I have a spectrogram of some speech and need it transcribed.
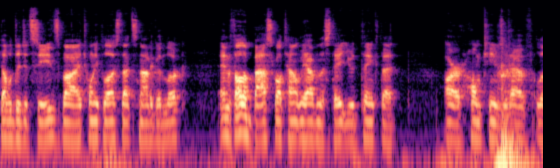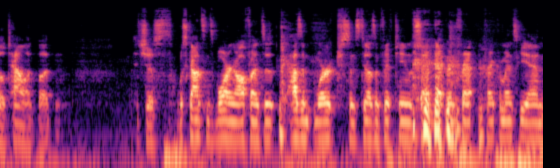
double digit seeds by 20 plus. That's not a good look. And with all the basketball talent we have in the state, you would think that our home teams would have a little talent, but it's just Wisconsin's boring offense hasn't worked since 2015 with Sam Dekker and Frank, Frank Kaminsky, and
